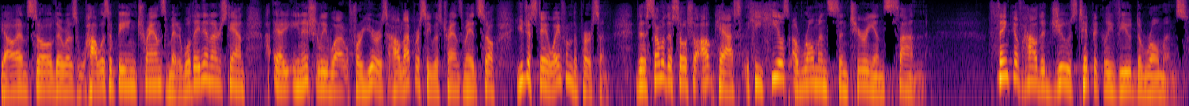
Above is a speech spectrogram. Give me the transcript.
You know, and so there was how was it being transmitted? Well, they didn't understand uh, initially for years how leprosy was transmitted. So you just stay away from the person. The, some of the social outcasts, he heals a Roman centurion's son. Think of how the Jews typically viewed the Romans.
